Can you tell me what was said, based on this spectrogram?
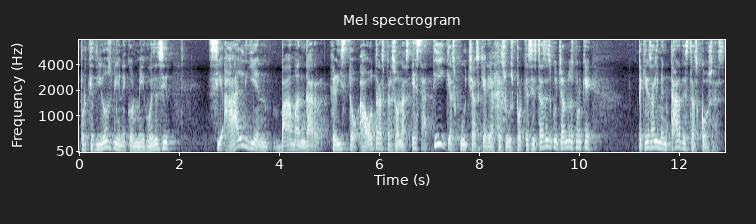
porque Dios viene conmigo. Es decir, si a alguien va a mandar Cristo a otras personas, es a ti que escuchas que haría Jesús. Porque si estás escuchando es porque te quieres alimentar de estas cosas.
